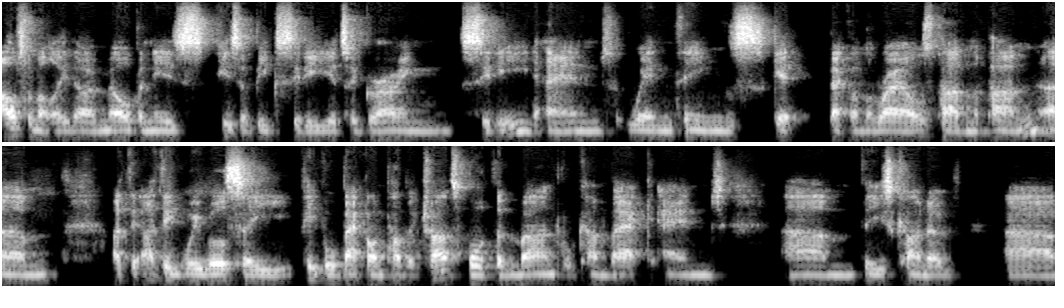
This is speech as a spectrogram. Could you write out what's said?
ultimately though melbourne is is a big city. It's a growing city. And when things get back on the rails pardon the pun um, I, th I, think we will see people back on public transport. The demand will come back. And um, these kind of uh,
